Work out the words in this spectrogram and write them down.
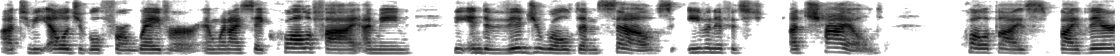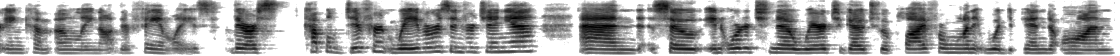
uh, to be eligible for a waiver. And when I say qualify, I mean the individual themselves, even if it's a child, qualifies by their income only, not their families. There are couple different waivers in Virginia. And so, in order to know where to go to apply for one, it would depend on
